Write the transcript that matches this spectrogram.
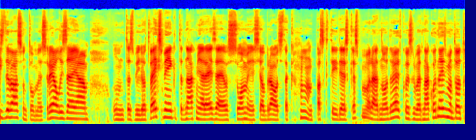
izdevās, un to mēs realizējām. Un tas bija ļoti veiksmīgi. Tad nākamajā reizē uz Somijas jau braucu, tā kā hmm, paskatīties, kas man varētu noderēt, ko es gribētu nākotnē izmantot.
